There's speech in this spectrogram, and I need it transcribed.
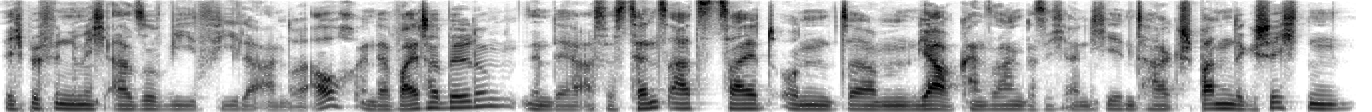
Ich befinde mich also wie viele andere auch in der Weiterbildung, in der Assistenzarztzeit und ähm, ja, kann sagen, dass ich eigentlich jeden Tag spannende Geschichten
